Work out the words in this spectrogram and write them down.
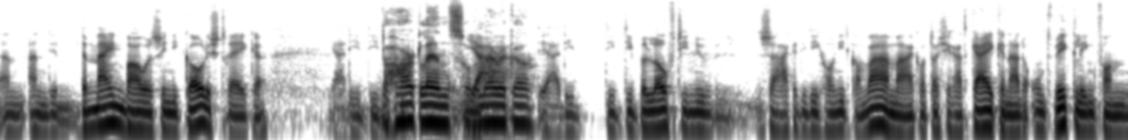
aan, aan die, de mijnbouwers in die kolenstreken ja, die, die, The Heartlands of America. Ja, die, die, die belooft hij nu zaken die hij gewoon niet kan waarmaken. Want als je gaat kijken naar de ontwikkeling van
